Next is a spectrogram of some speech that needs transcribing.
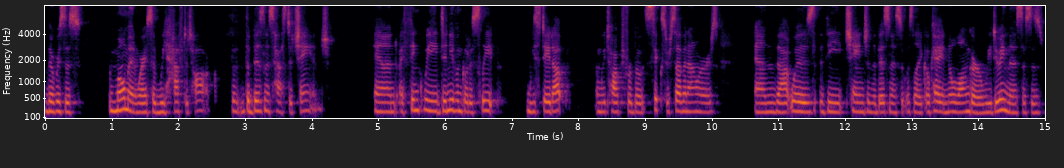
there was this moment where I said, We have to talk. The, the business has to change. And I think we didn't even go to sleep. We stayed up and we talked for about six or seven hours. And that was the change in the business. It was like, okay, no longer are we doing this. This is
